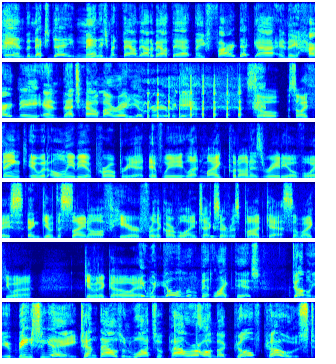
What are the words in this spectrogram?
And the next day, management found out about that. They fired that guy and they hired me, and that's how my radio career began. So, so I think it would only be appropriate if we let Mike put on his radio voice and give the sign off here for the Carboline Tech Service podcast. So, Mike, you want to give it a go? At, It would go a little bit like this. WBCA, 10,000 watts of power on the Gulf Coast.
